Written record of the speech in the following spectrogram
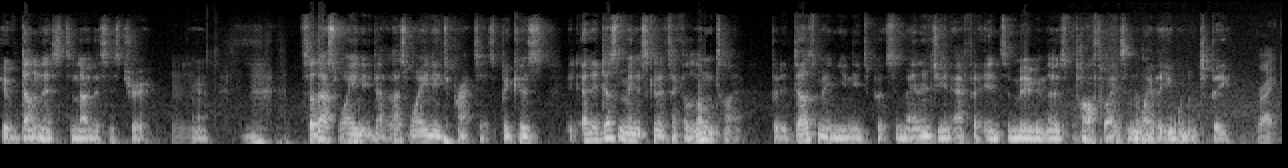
who've done this to know this is true. Mm. Yeah. So that's why you need that, that's why you need to practice because it, and it doesn't mean it's going to take a long time, but it does mean you need to put some energy and effort into moving those pathways in the way that you want them to be. Right.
